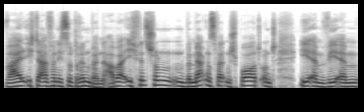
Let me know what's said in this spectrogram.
weil ich da einfach nicht so drin bin. Aber ich finde es schon einen bemerkenswerten Sport und EM, WM,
